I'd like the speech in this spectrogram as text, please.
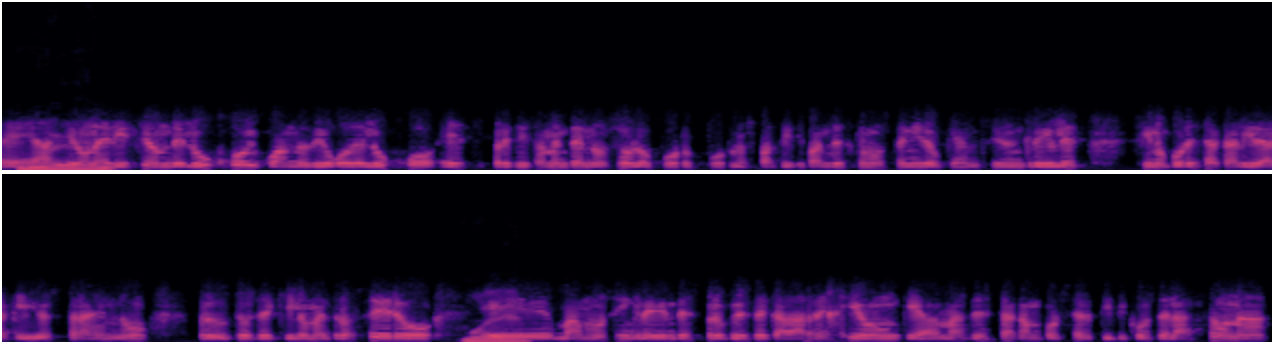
Eh, ha sido una edición de lujo y cuando digo de lujo es precisamente no solo por, por los participantes que hemos tenido que han sido increíbles, sino por esa calidad que ellos traen, ¿no? Productos de kilómetro cero, eh, vamos, ingredientes propios de cada región que además destacan por ser típicos de la zona.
